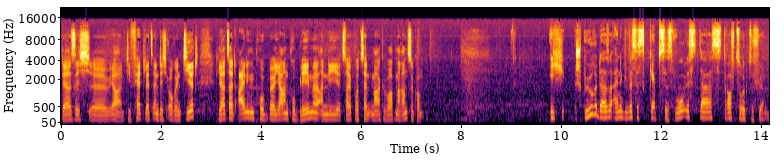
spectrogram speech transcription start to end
der sich äh, ja, die FED letztendlich orientiert, die hat seit einigen Pro äh, Jahren Probleme, an die 2%-Marke überhaupt mal ranzukommen. Ich spüre da so eine gewisse Skepsis. Wo ist das darauf zurückzuführen?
